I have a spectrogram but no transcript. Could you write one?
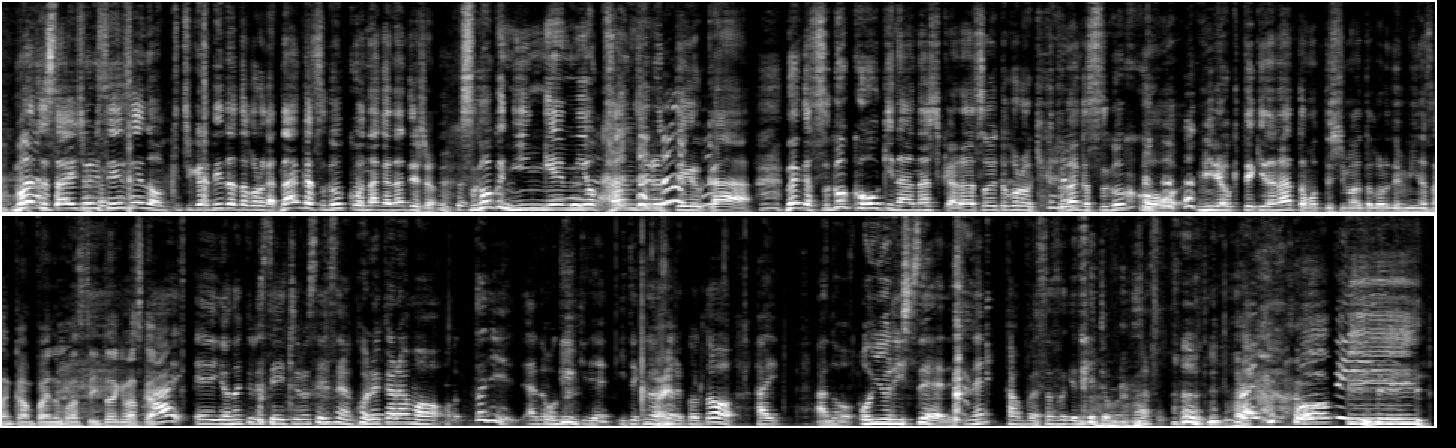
まず最初に先生の口が出たところがなんかすごくこうなんかなんて言うんでしょう。すごく人間味を感じるっていうかなんかすごく大きな話からそういうところを聞くとなんかすごくこう魅力的だなと思ってしまうところで皆さん乾杯のごわせていただけますか？はい、えー、米倉誠一郎先生がこれからも本当にあのお元気で？いてくださることを、はい、あのお祈りしてですね、乾杯捧げたいと思います。はい。ホッピー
